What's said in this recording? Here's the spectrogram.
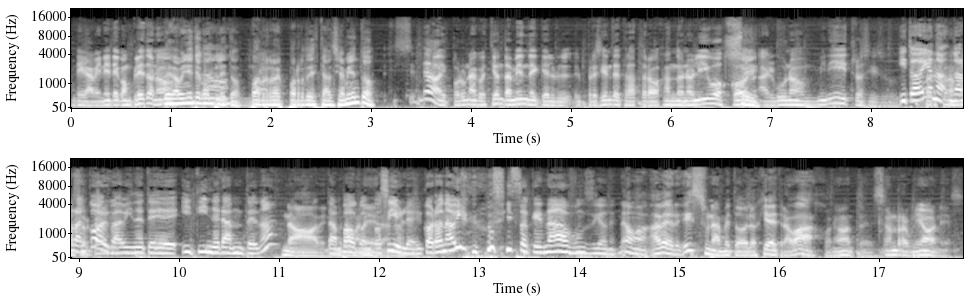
¿De gabinete completo? No. de gabinete No. completo. por, No, por distanciamiento. No, y por una cuestión también de que el, el presidente está trabajando en Olivos con Sí. algunos ministros y sus Y todavía no, no arrancó el gabinete itinerante, ¿no? No, de Tampoco, manera, imposible. no. El coronavirus hizo que nada funcione. No, a ver, es una metodología de trabajo, ¿no? Son reuniones.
